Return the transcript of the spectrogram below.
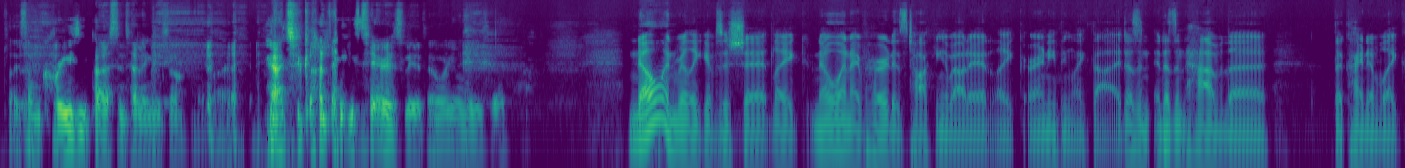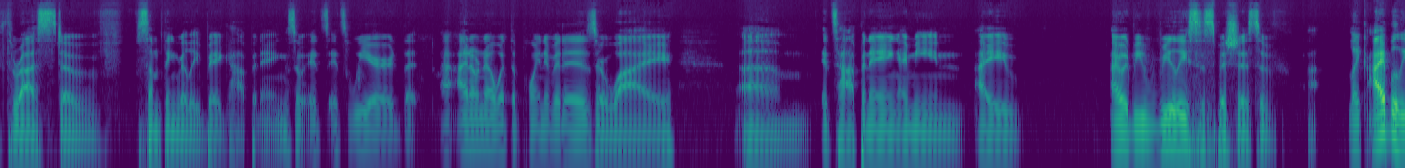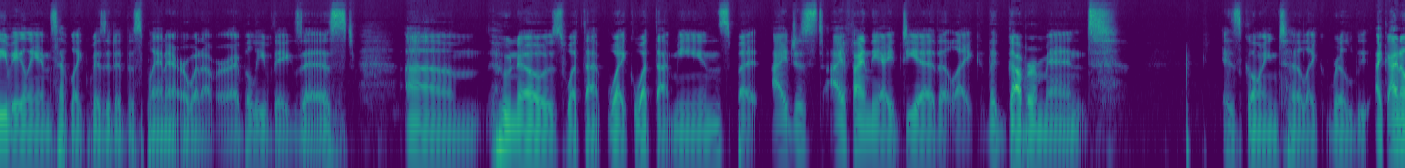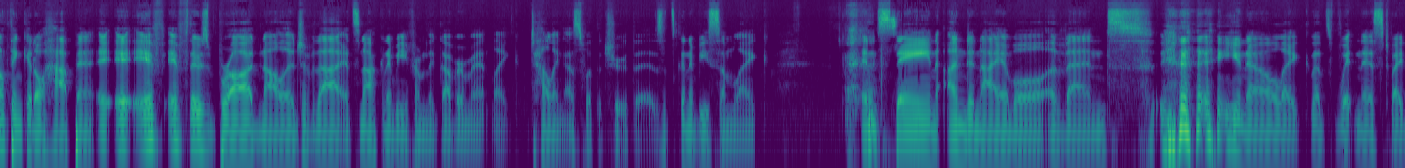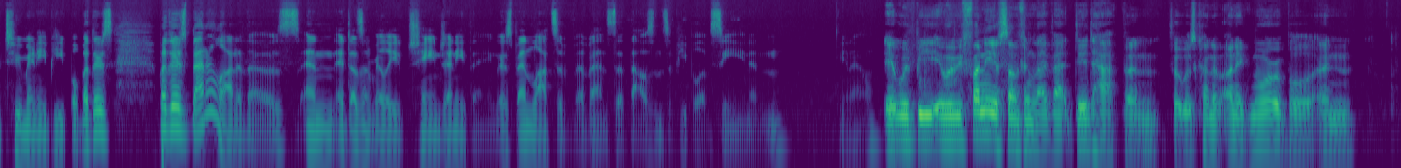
it's like some crazy person telling you something. Like, I just can't take you seriously. I don't know what you want me to say. no one really gives a shit like no one i've heard is talking about it like or anything like that it doesn't it doesn't have the the kind of like thrust of something really big happening so it's it's weird that I, I don't know what the point of it is or why um it's happening i mean i i would be really suspicious of like i believe aliens have like visited this planet or whatever i believe they exist um who knows what that like what that means but i just i find the idea that like the government is going to like really like i don't think it'll happen if if there's broad knowledge of that it's not going to be from the government like telling us what the truth is it's going to be some like insane undeniable event you know like that's witnessed by too many people but there's but there's been a lot of those and it doesn't really change anything there's been lots of events that thousands of people have seen and you know It would be, it would be funny if something like that did happen that was kind of unignorable and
